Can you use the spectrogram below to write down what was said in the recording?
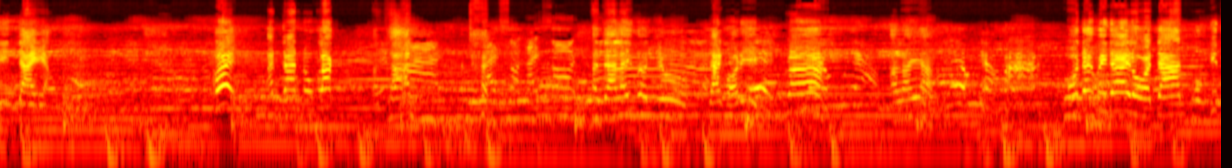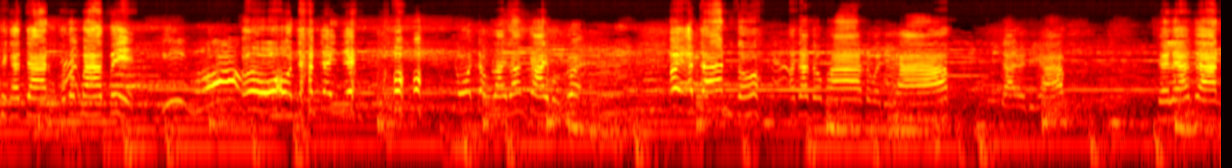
ดีใจอะเฮ้ยอาจารย์นงรักอาจารย์ไลฟ์สดไลฟ์สดอาจารย์ไลฟ์สดอยู่อาจารย์ขอดีมาอะไรอะ อ้ได้ไม่ได้หรอกอาจารย์ ผมคิดถึงอาจารย์ผมก็ต้องมาสิพี่โง่โอ้โหอาจารย์ใจเย็นโอ้โหโจรทำลายร่างกายผมด้วย เอ้ยอาจารย์โตอาจารย์โตภาสวัสดีครับ อาจารย์สวัสดีครับเจอแล้วอาจารย์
